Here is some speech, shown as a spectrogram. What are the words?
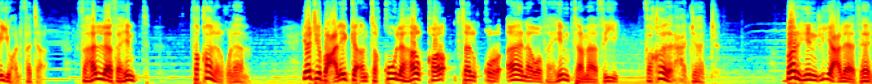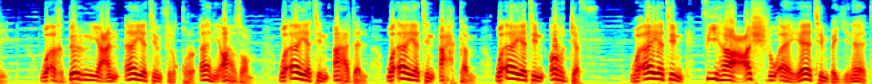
أيها الفتى فهلا فهمت؟ فقال الغلام يجب عليك أن تقول هل قرأت القرآن وفهمت ما فيه؟ فقال الحجاج برهن لي على ذلك وأخبرني عن آية في القرآن أعظم وآية أعدل وآية أحكم وآية أرجف وآية فيها عشر آيات بينات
